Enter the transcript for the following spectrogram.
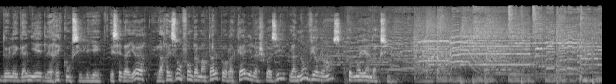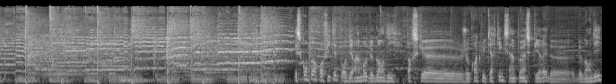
de les gagner, de les réconcilier. Et c'est d'ailleurs la raison fondamentale pour laquelle il a choisi la non-violence comme moyen d'action. Est-ce qu'on peut en profiter pour dire un mot de Gandhi? Parce que je crois que Luther King s'est un peu inspiré de, Gandhi,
